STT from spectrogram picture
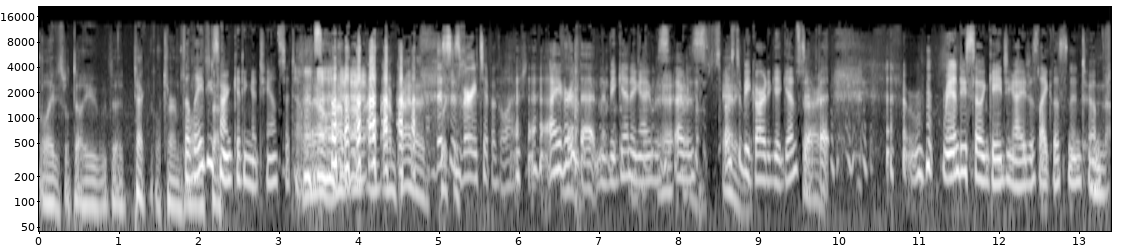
the ladies will tell you the technical terms. the and all that ladies aren't getting a chance to tell I us. I'm, I'm, I'm trying to. This put is very typical, actually. I heard that in the beginning. I was I was supposed to be guarding against Sorry. it, but Randy's so engaging. I just like listening to him. No.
